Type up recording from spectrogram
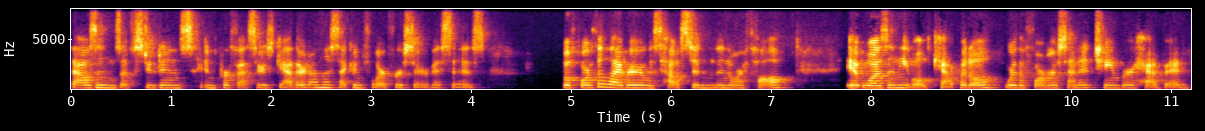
thousands of students and professors gathered on the second floor for services. Before the library was housed in the North Hall, it was in the old Capitol where the former Senate chamber had been.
